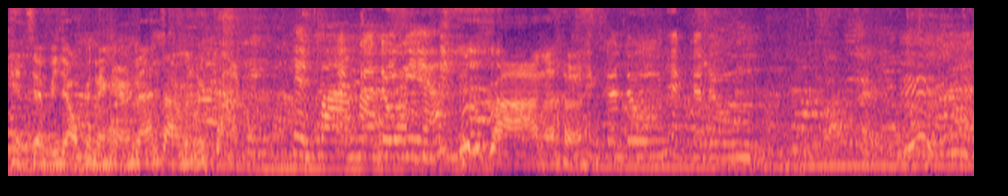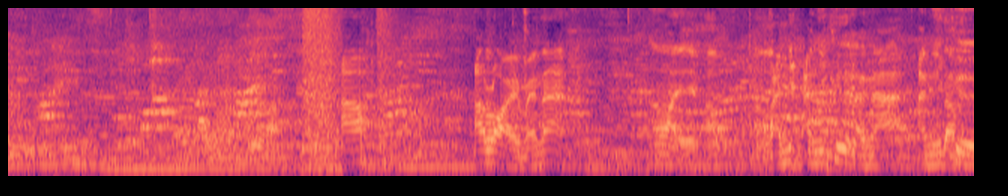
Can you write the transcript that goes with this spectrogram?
เห็ดเชมปิญองเป็นยังไงหน้าตาไม่รู้จักเห็ดฟางกระดุมเบียกลางเออเห็ดกระดุมเห็ดกระดุมเอาอร่อยไหมน่ะ อร่อยครับอันนี้อันนี้คืออะไรนะ อันนี้คือ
